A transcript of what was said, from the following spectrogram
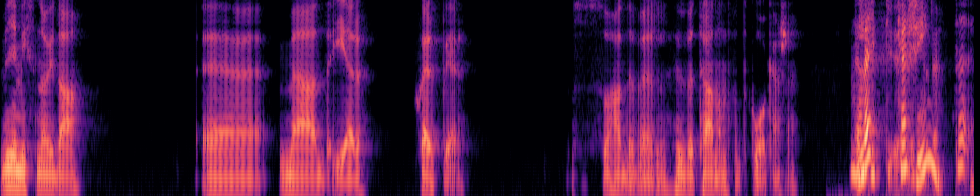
vi är missnöjda eh, med er, skärp er. Så hade väl huvudtränaren fått gå kanske. Man Eller kanske lite det. inte.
